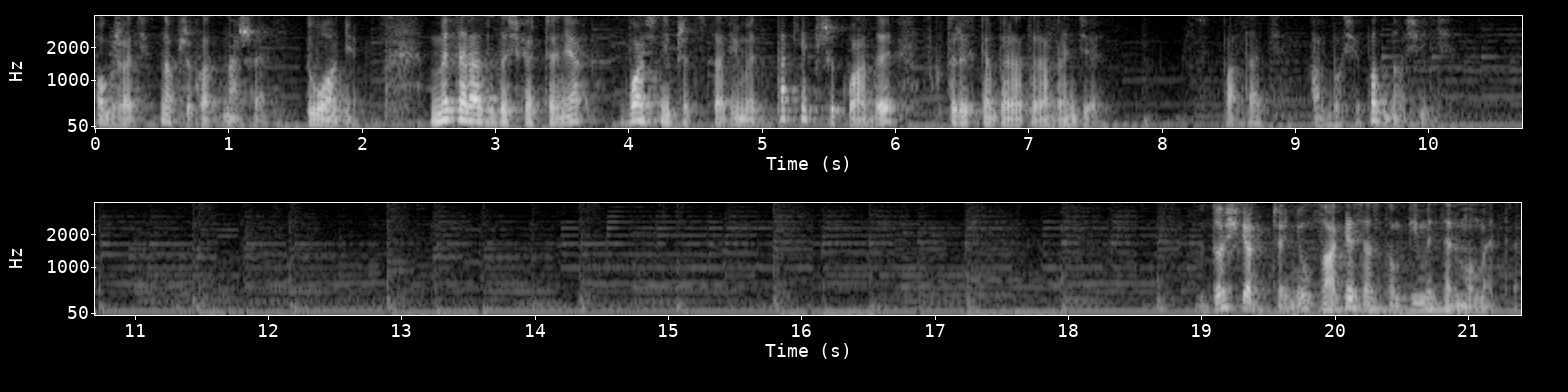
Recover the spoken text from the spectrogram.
ogrzać na przykład nasze dłonie. My teraz w doświadczeniach właśnie przedstawimy takie przykłady, w których temperatura będzie spadać albo się podnosić. W doświadczeniu wagę zastąpimy termometrem.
